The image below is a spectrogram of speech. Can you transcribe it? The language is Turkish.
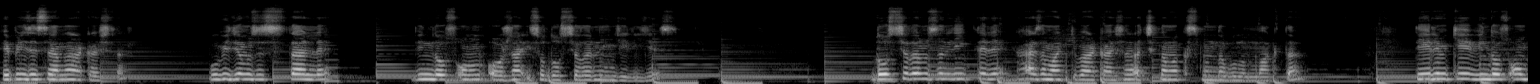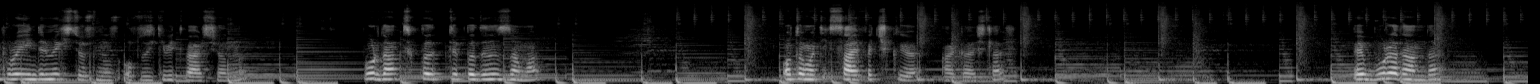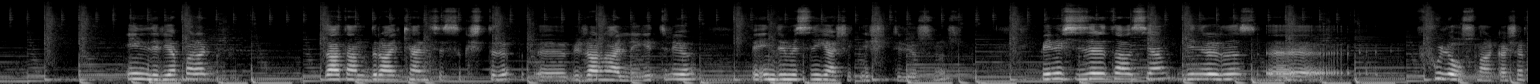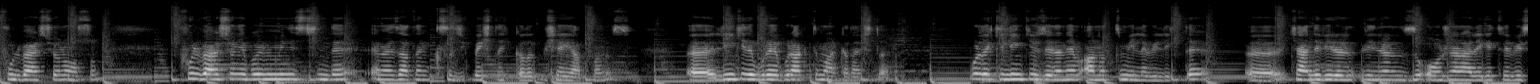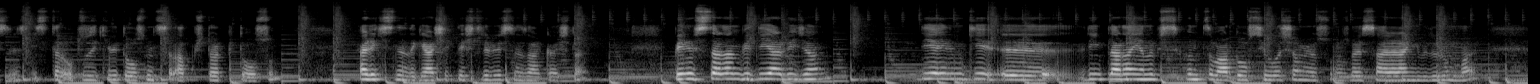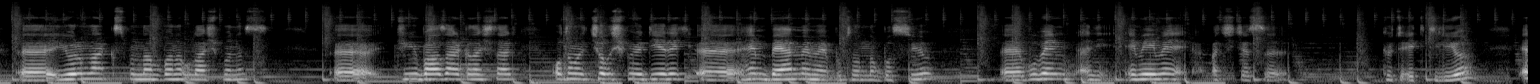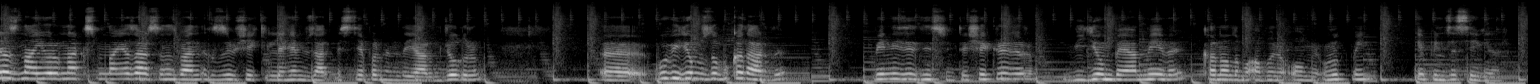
Hepinize selamlar arkadaşlar. Bu videomuzda sizlerle Windows 10'un orijinal ISO dosyalarını inceleyeceğiz. Dosyalarımızın linkleri her zamanki gibi arkadaşlar açıklama kısmında bulunmakta. Diyelim ki Windows 10 Pro'yu indirmek istiyorsunuz 32 bit versiyonunu. Buradan tıkla, tıkladığınız zaman otomatik sayfa çıkıyor arkadaşlar. Ve buradan da indir yaparak zaten Drive kendisi sıkıştırıp e, bir RAR haline getiriyor ve indirmesini gerçekleştiriyorsunuz. Benim sizlere tavsiyem WinRAR'ınız e, full olsun arkadaşlar. Full versiyonu olsun. Full versiyon yapabilmeniz için de hemen zaten kısacık 5 dakikalık bir şey yapmanız. E, linki de buraya bıraktım arkadaşlar. Buradaki linki üzerinden hem anlatım ile birlikte kendi WinRAR'ınızı orijinal hale getirebilirsiniz. İster 32 bit olsun ister 64 bit olsun. Her ikisini de gerçekleştirebilirsiniz arkadaşlar. Benim sizlerden bir diğer ricam diyelim ki e, linklerden yana bir sıkıntı var, dosyaya ulaşamıyorsunuz vesaire herhangi bir durum var. E, yorumlar kısmından bana ulaşmanız. E, çünkü bazı arkadaşlar otomatik çalışmıyor diyerek e, hem beğenmeme butonuna basıyor. E, bu benim hani emeğimi açıkçası kötü etkiliyor. En azından yorumlar kısmından yazarsanız ben hızlı bir şekilde hem düzeltmesini yaparım hem de yardımcı olurum. E, bu videomuz da bu kadardı. Beni izlediğiniz için teşekkür ediyorum. Videomu beğenmeyi ve kanalıma abone olmayı unutmayın. Hepinize sevgiler.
